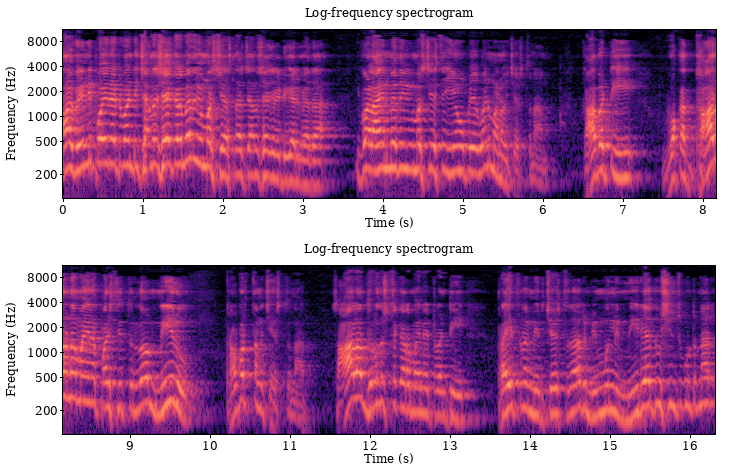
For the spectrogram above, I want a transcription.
ఆ వెళ్ళిపోయినటువంటి చంద్రశేఖర్ మీద విమర్శ చేస్తున్నారు చంద్రశేఖర్ రెడ్డి గారి మీద. ఇవాళ ఆయన మీద విమర్శ చేస్తే ఏం ఉపయోగం అని మనం చేస్తున్నాము. కాబట్టి ఒక దారుణమైన పరిస్థితుల్లో మీరు ప్రవర్తన చేస్తున్నారు. చాలా దురదృష్టకరమైనటువంటి ప్రయత్నం మీరు చేస్తున్నారు. మిమ్మల్ని మీరే దూషించుకుంటున్నారు.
